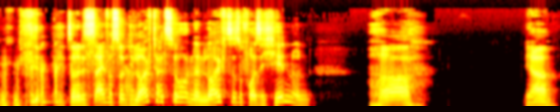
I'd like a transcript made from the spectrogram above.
Sondern es ist einfach so, die läuft halt so und dann läuft sie so vor sich hin und oh, ja.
